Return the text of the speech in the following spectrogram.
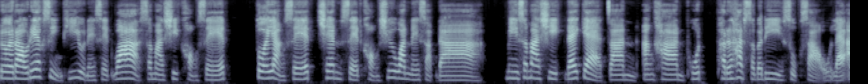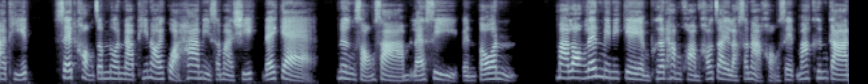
โดยเราเรียกสิ่งที่อยู่ในเซตว่าสมาชิกของเซต ตัวอย่างเซต เช่น เซตของชื่อวันในสัปดาห์ มีสมาชิกได้แก่จันทร์ อังคาร พุธ พฤหัสบดี ศุกร์เสาร์ และอาทิตย์ เซตของจำนวนนับที่น้อยกว่า 5 มีสมาชิก ได้แก่ 1 2 3 และ 4 เป็นต้น มาลองเล่นมินิเกม เพื่อทำความเข้าใจลักษณะของเซตมากขึ้นกัน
